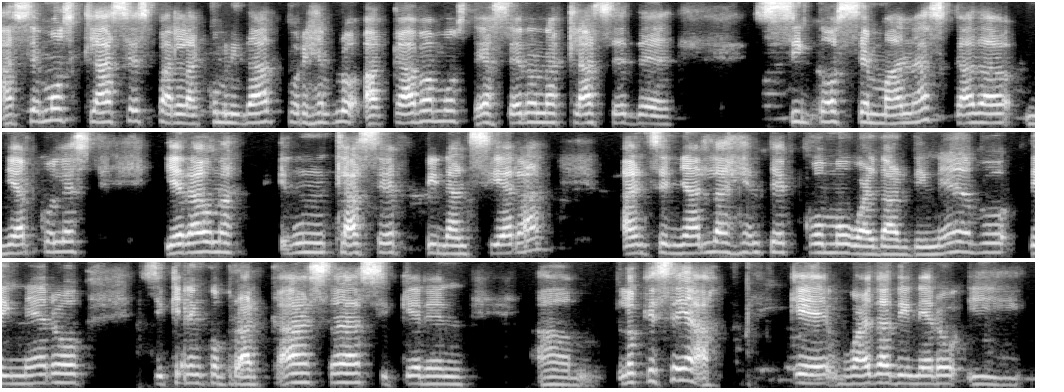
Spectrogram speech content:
hacemos clases para la comunidad. Por ejemplo, acabamos de hacer una clase de cinco semanas cada miércoles y era una, una clase financiera a enseñar a la gente cómo guardar dinero, dinero, si quieren comprar casas, si quieren um, lo que sea, que guarda dinero y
